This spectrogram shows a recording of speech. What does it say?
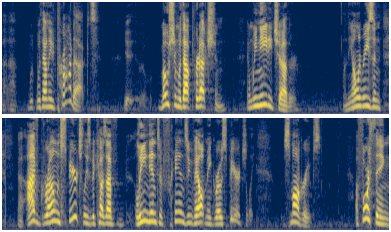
uh, without any product. Motion without production. And we need each other. And the only reason uh, I've grown spiritually is because I've leaned into friends who've helped me grow spiritually. Small groups. A fourth thing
